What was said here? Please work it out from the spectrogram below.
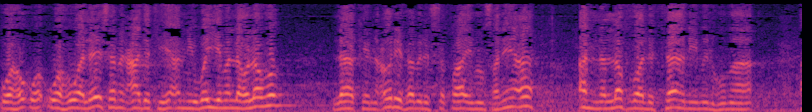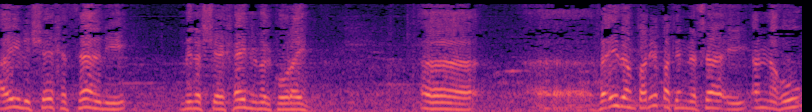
وهو, وهو ليس من عادته أن يبين له لفظ لكن عرف بالاستقراء من صنيعه أن اللفظ للثاني منهما أي للشيخ الثاني من الشيخين المذكورين. آه، آه، فإذا طريقة النسائي أنه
